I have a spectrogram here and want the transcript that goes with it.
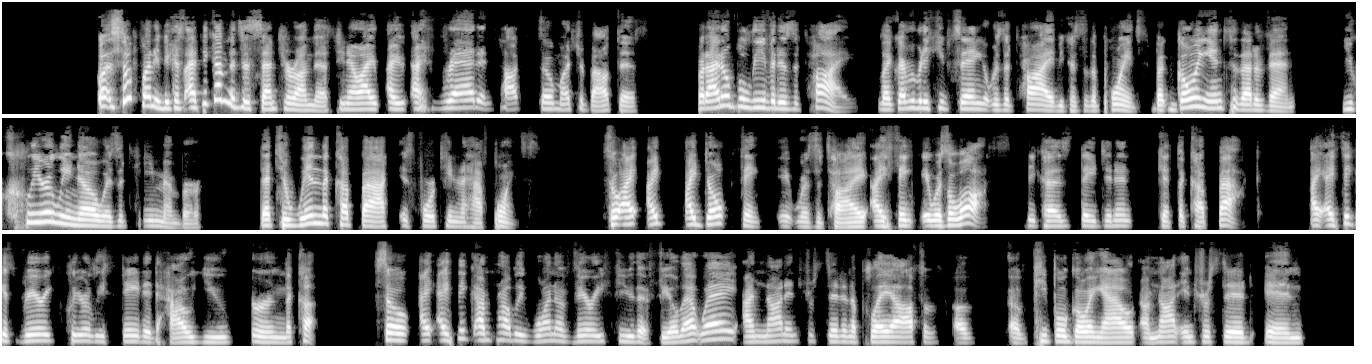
Well, it's so funny because I think I'm the dissenter on this. You know, I, I, I read and talked so much about this, but I don't believe it is a tie. Like everybody keeps saying it was a tie because of the points. But going into that event, you clearly know as a team member that to win the cup back is 14 and a half points. So I, I, I don't think it was a tie. I think it was a loss because they didn't get the cup back. I, I think it's very clearly stated how you earn the cup. So I, I, think I'm probably one of very few that feel that way. I'm not interested in a playoff of, of, of people going out. I'm not interested in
